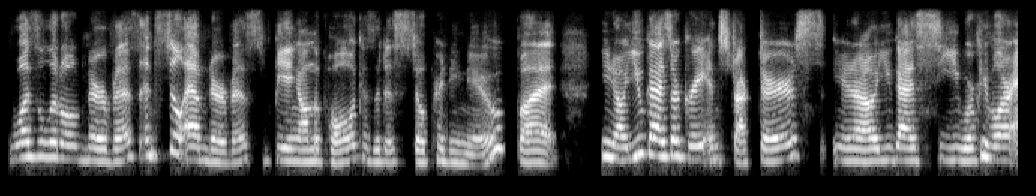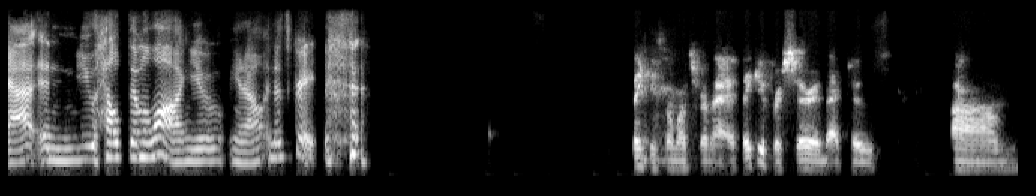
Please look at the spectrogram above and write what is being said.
was a little nervous and still am nervous being on the pole because it is still pretty new, but you know, you guys are great instructors. You know, you guys see where people are at and you help them along. You, you know, and it's great. Thank you so much for that. And thank you for sharing that because um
